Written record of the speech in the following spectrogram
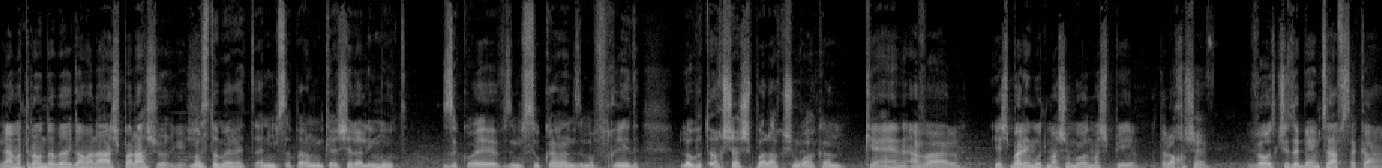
למה אתה לא מדבר גם על ההשפלה שהוא הרגיש? מה זאת אומרת? אני מספר על מקרה של אלימות. זה כואב, זה מסוכן, זה מפחיד. לא בטוח שהשפלה קשורה כאן. כן, אבל יש באלימות משהו מאוד משפיל, אתה לא חושב? ועוד כשזה באמצע ההפסקה,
